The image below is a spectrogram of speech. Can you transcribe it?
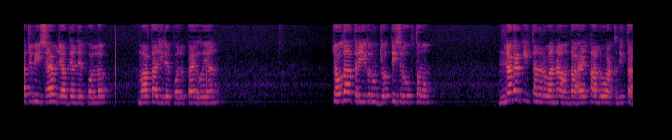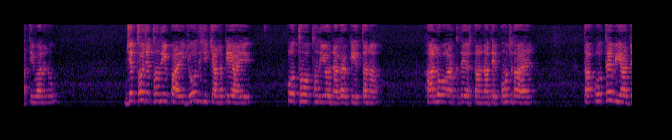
ਅੱਜ ਵੀ ਸਹਿਬਜ਼ਾਦਿਆਂ ਦੇ ਫੁੱਲ, ਮਾਤਾ ਜੀ ਦੇ ਫੁੱਲ ਪਏ ਹੋਏ ਹਨ। 14 ਤਰੀਕ ਨੂੰ ਜੋਤੀ ਸਰੂਪ ਤੋਂ ਨਗਰ ਕੀਰਤਨ ਰਵਾਨਾ ਹੁੰਦਾ ਹੈ ਆਲੋ ਅਰਖ ਦੀ ਧਰਤੀ ਵੱਲ ਨੂੰ। ਜਿੱਥੋਂ ਜਿੱਥੋਂ ਦੀ ਭਾਈ ਜੋਧ ਜੀ ਚੱਲ ਕੇ ਆਏ, ਉੱਥੋਂ ਉੱਥੋਂ ਦੀ ਉਹ ਨਗਰ ਕੀਰਤਨ ਆਲੋ ਅਰਖ ਦੇ ਅਸਥਾਨਾਂ ਤੇ ਪਹੁੰਚਦਾ ਹੈ। ਤਾਂ ਉੱਥੇ ਵੀ ਅੱਜ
